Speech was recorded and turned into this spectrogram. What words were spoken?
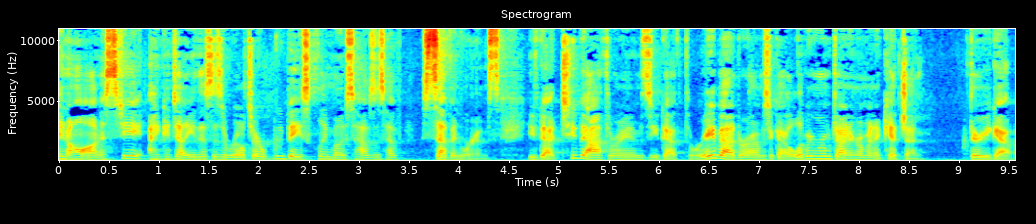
in all honesty, I can tell you this as a realtor, we basically, most houses have seven rooms. You've got two bathrooms, you've got three bedrooms, you've got a living room, dining room, and a kitchen. There you go.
